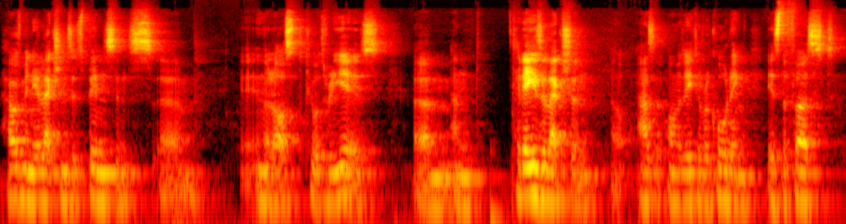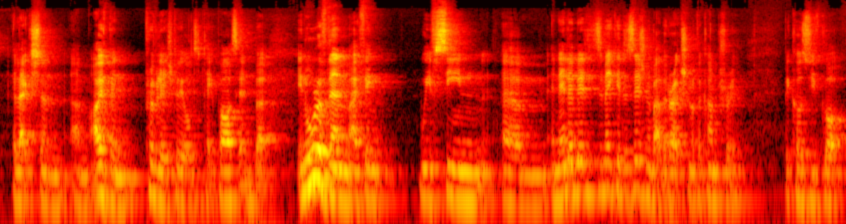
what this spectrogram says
however many elections it's been since um, in the last two or three years. Um, and today's election, uh, as on the date of recording, is the first election um, I've been privileged to be able to take part in. But in all of them, I think we've seen um, an inability to make a decision about the direction of the country because you've got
